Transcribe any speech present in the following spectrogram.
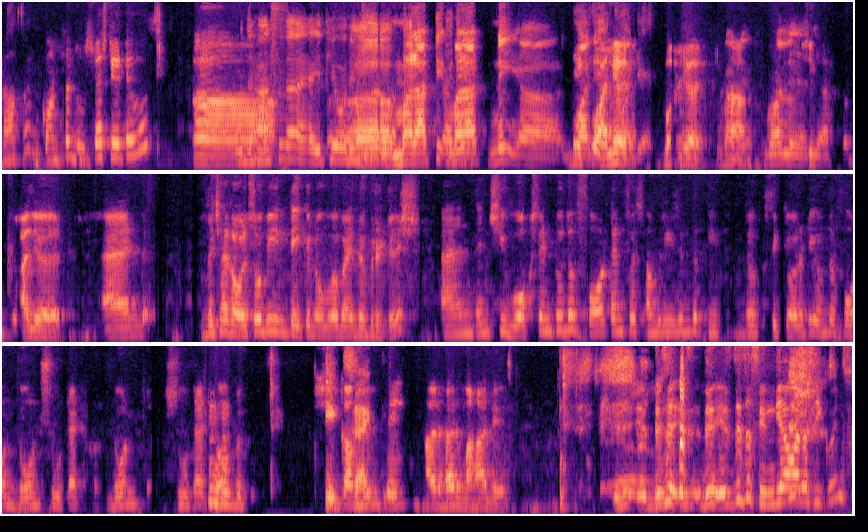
कहाँ पर कौन सा दूसरा स्टेट है वो? वो जहाँ uh, से आई थी मराठी मराठी नहीं ग्वालियर. ग्वालियर ग्वालियर. हाँ. and which has also been taken over by the British. And then she walks into the fort, and for some reason, the people, the security of the fort don't shoot at her, don't shoot at her because she comes in saying Har Har Mahadev. is, it- this is, is, is this a Scindia वाला sequence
